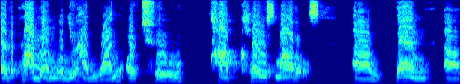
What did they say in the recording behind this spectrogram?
But the problem when you have one or two top closed models, um, then uh,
